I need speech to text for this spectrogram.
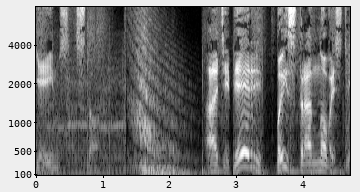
Games Store. А теперь быстро новости.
